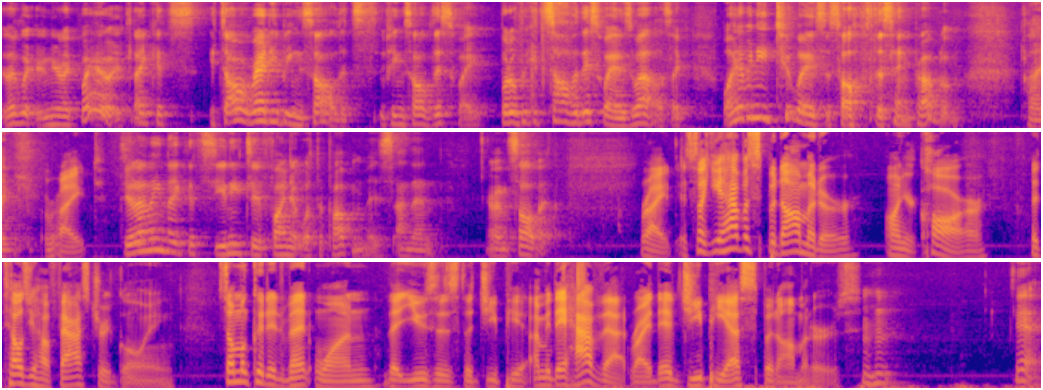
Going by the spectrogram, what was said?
And you're like, wait, like it's it's already being solved. It's being solved this way. But if we could solve it this way as well, it's like, why do we need two ways to solve the same problem? Like, right do you know what I mean? Like, it's you need to find out what the problem is and then and solve it. Right. It's like you have a speedometer on your car that tells you how fast you're going. Someone could invent one that uses the GPS. I mean, they have that, right? They have GPS speedometers. Mm-hmm. Yeah.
